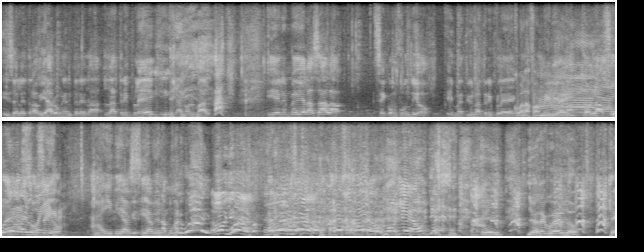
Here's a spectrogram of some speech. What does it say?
y se le traviaron entre la, la triple X y la normal. y en el medio de la sala se confundió y metió una triple X. Con la familia ahí. Con la suegra y los hijos. Ay, Y Dios había, y mío. había una mujer, ¡guay! ¡Oh, yeah! Oye, oye. Eh, yo recuerdo que,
